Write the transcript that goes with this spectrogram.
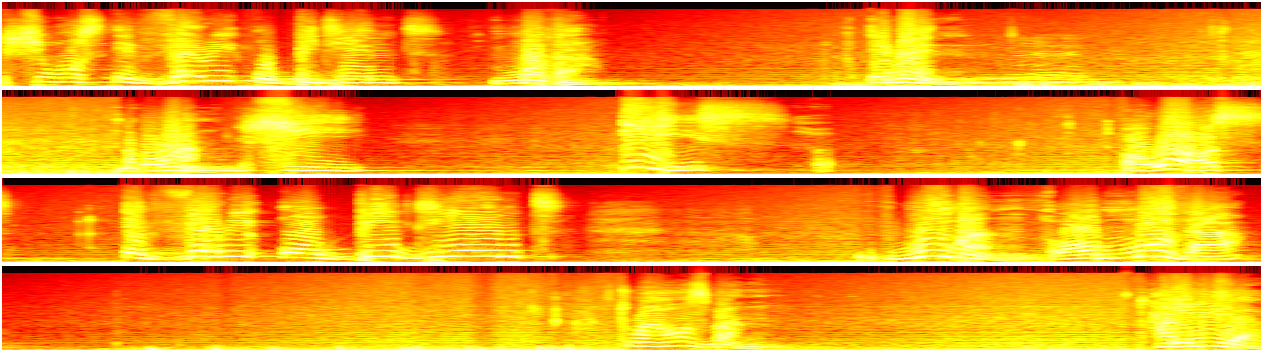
she was a very obedient mother. Amen. Number one, she is or was a very obedient woman or mother to her husband. Hallelujah.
